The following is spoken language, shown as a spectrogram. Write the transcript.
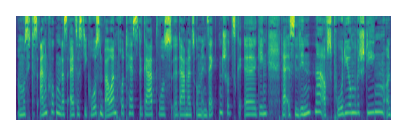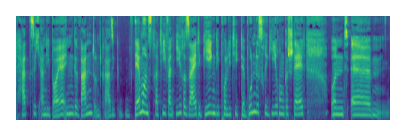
man muss sich das angucken, dass als es die großen Bauernproteste gab, wo es äh, damals um Insektenschutz äh, ging, da ist Lindner aufs Podium gestiegen und hat sich an die BäuerInnen gewandt und quasi demonstrativ an ihre Seite gegen die Politik der Bundesregierung gestellt. Und ähm,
